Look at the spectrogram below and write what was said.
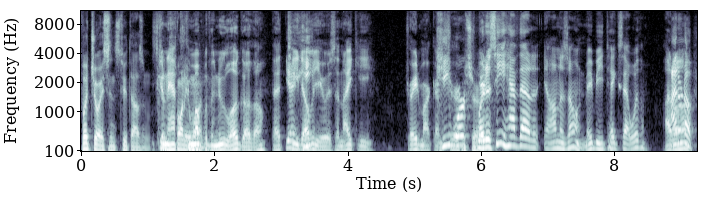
FootJoy since 2000. He's going to have to come up with a new logo, though. That Yeah, he- TW is a Nike trademark, I'm He sure. worked Or does he have that on his own? Maybe he takes that with him. I I don't, don't, know.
